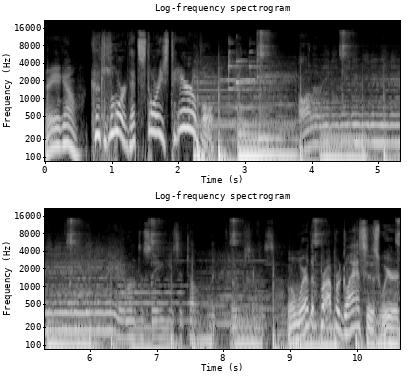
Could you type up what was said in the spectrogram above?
There you go. Good lord, that story's terrible. All I really, really, really, really, really, really, really want to see is a total eclipse of the sun. Well, wear the proper glasses, weird,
